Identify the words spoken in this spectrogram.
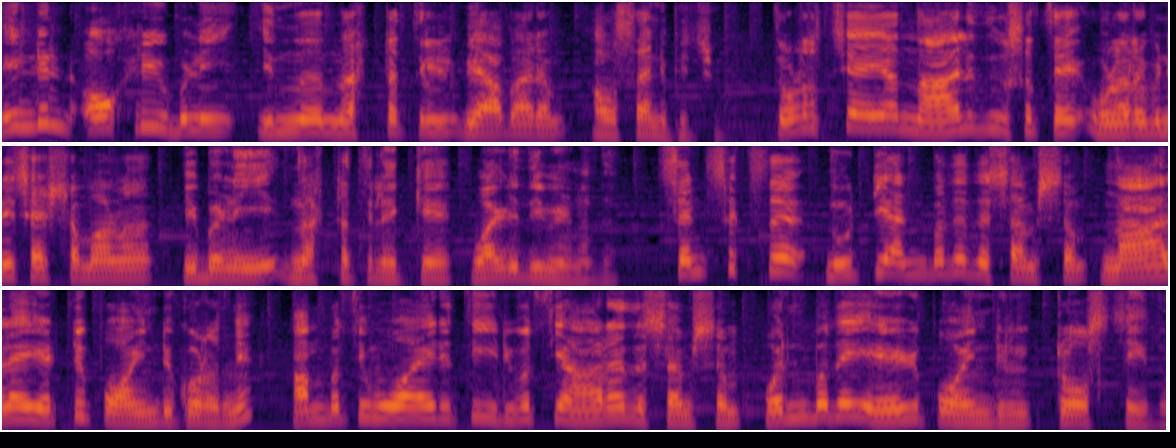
ഇന്ത്യൻ ഓഹരി വിപണി ഇന്ന് നഷ്ടത്തിൽ വ്യാപാരം അവസാനിപ്പിച്ചു. തുടർച്ചയായ നാല് ദിവസത്തെ ഉണർവിന് ശേഷമാണ് വിപണി നഷ്ടത്തിലേക്ക് വഴുതി വീണത്. സെൻസെക്സ് നൂറ്റി അൻപത് ദശാംശം നാല് എട്ട് പോയിന്റ് കുറഞ്ഞ് അമ്പത്തി മൂവായിരത്തി ഇരുപത്തി ആറ് ദശാംശം ഒൻപത് ഏഴ് പോയിന്റിൽ ക്ലോസ് ചെയ്തു.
